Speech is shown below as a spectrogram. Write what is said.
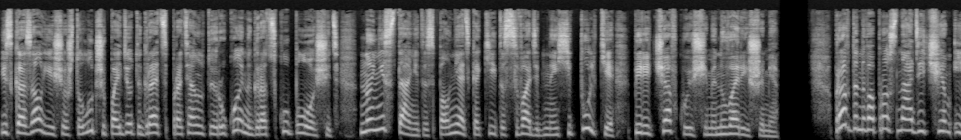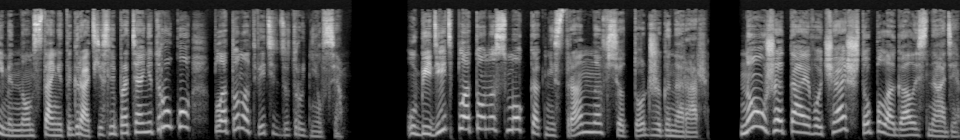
и сказал еще, что лучше пойдет играть с протянутой рукой на городскую площадь, но не станет исполнять какие-то свадебные хитульки перед чавкающими нуворишами. Правда, на вопрос Нади, чем именно он станет играть, если протянет руку, Платон ответить затруднился. Убедить Платона смог, как ни странно, все тот же гонорар. Но уже та его часть, что полагалась Наде.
